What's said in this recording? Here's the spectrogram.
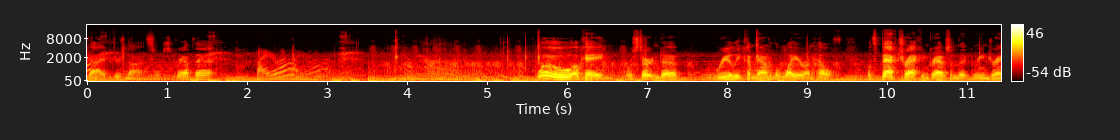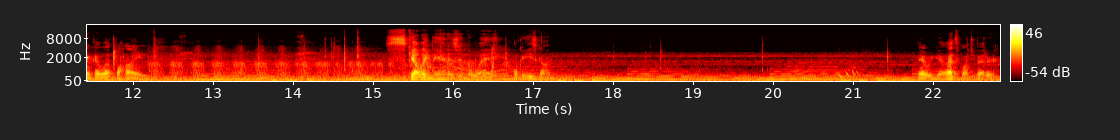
guy, but there's not. So just grab that. Whoa, okay. We're starting to really come down to the wire on health. Let's backtrack and grab some of that green drink I left behind. Skelly Man is in the way. Okay, he's gone. There we go. That's much better.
